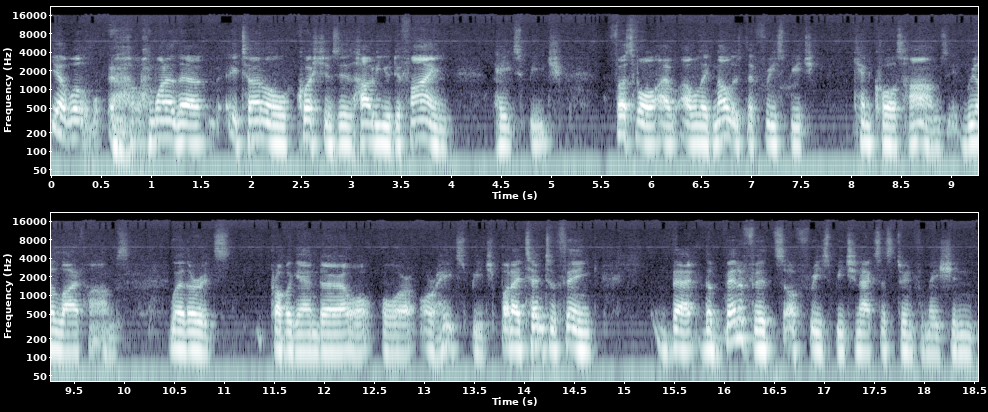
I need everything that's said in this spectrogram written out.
Yeah, well, one of the eternal questions is how do you define hate speech? First of all, I, I will acknowledge that free speech can cause harms, real life harms, whether it's propaganda or, or, or hate speech. But I tend to think that the benefits of free speech and access to information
